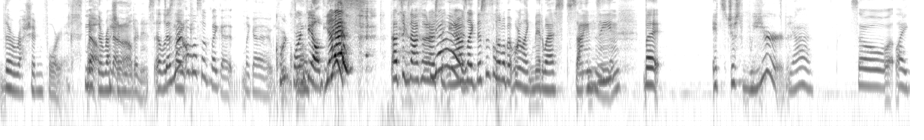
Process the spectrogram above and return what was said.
the Russian forest, like the Russian no, no. wilderness. It looks Doesn't like that almost look like a like a Cornfield. cornfield? Yes! That's exactly what I was thinking. I was like, this is a little bit more like Midwest sciencey, Mhm. but it's just weird. Yeah. So like,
